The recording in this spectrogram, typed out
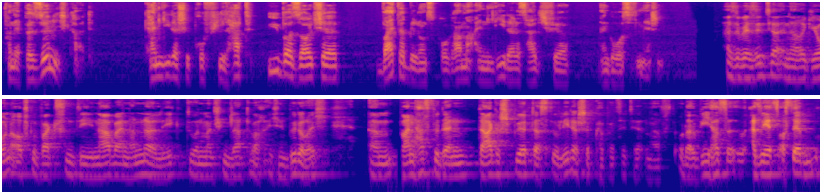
von der Persönlichkeit kein Leadership-Profil hat, über solche Weiterbildungsprogramme einen Leader, das halte ich für ein großes Märchen. Also wir sind ja in einer Region aufgewachsen, die nah beieinander liegt, du in Mönchengladbach, ich in Büderich. Ähm, wann hast du denn da gespürt, dass du Leadership-Kapazitäten hast? Oder wie hast du, also jetzt aus dem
